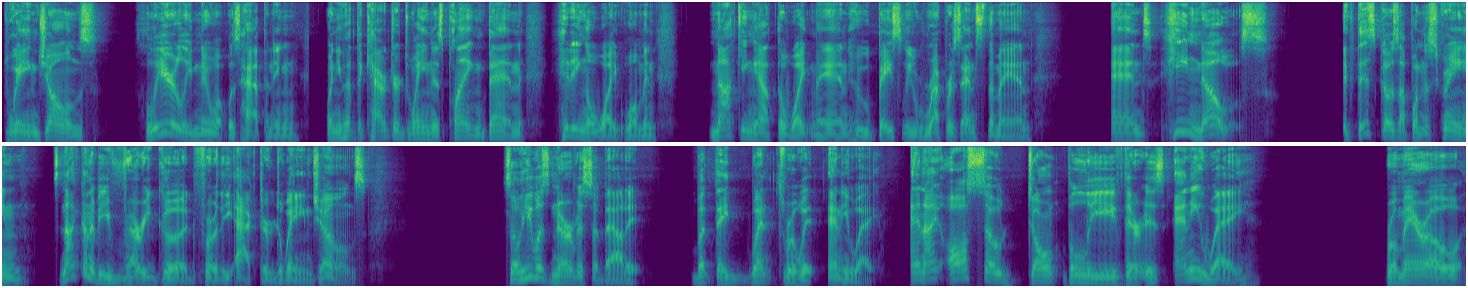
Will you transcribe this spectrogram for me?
Duane Jones clearly knew what was happening when you have the character Duane is playing, Ben, hitting a white woman, knocking out the white man who basically represents the man. And he knows if this goes up on the screen, it's not going to be very good for the actor Duane Jones. So he was nervous about it, but they went through it anyway. And I also don't believe there is any way Romero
